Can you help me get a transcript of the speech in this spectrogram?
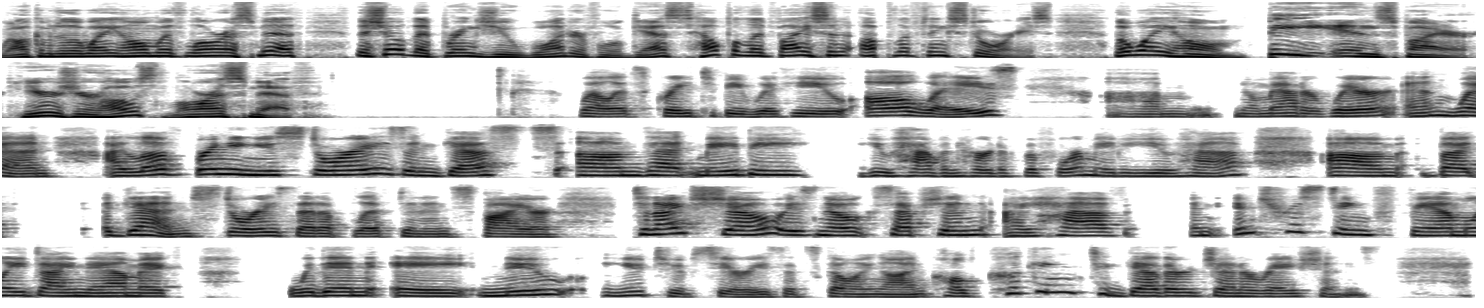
Welcome to The Way Home with Laura Smith, the show that brings you wonderful guests, helpful advice, and uplifting stories. The Way Home. Be inspired. Here's your host, Laura Smith. Well, it's great to be with you always. Um, no matter where and when. I love bringing you stories and guests um, that maybe you haven't heard of before, maybe you have, um, but again, stories that uplift and inspire. Tonight's show is no exception. I have an interesting family dynamic within a new YouTube series that's going on called Cooking Together Generations.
